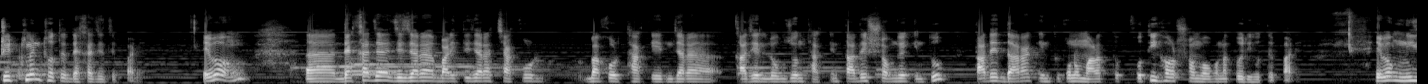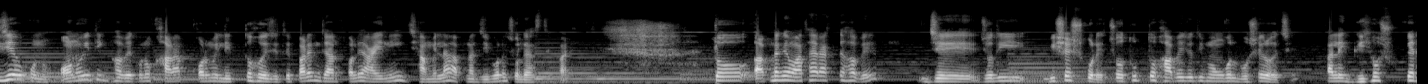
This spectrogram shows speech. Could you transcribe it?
ট্রিটমেন্ট হতে দেখা যেতে পারে। এবং দেখা যায় যে যারা বাড়িতে যারা চাকর বাকর থাকেন, যারা কাজের লোকজন থাকেন, তাদের সঙ্গে কিন্তু, তাদের দ্বারা কিন্তু কোনো মারাত্মক ক্ষতি হওয়ার সম্ভাবনা তৈরি হতে পারে। এবং নিজেও কোনো অনৈতিকভাবে কোনো খারাপ কর্মে লিপ্ত হয়ে যেতে পারেন, যার ফলে আইনি ঝামেলা আপনার জীবনে চলে আসতে পারে। তো আপনাকে মাথায় রাখতে হবে যে যদি বিশেষ করে চতুর্থভাবে যদি মঙ্গল বসে রয়েছে, তাহলে গৃহ সুখের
